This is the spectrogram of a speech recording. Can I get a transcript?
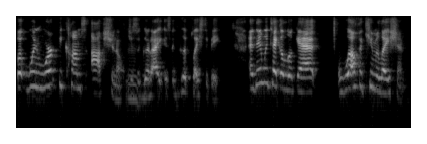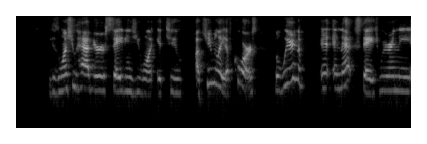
but when work becomes optional, just mm-hmm. a good mm-hmm. it's a good place to be. And then we take a look at wealth accumulation. Because once you have your savings, you want it to accumulate, of course, but we're in the in, in that stage, we're in the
